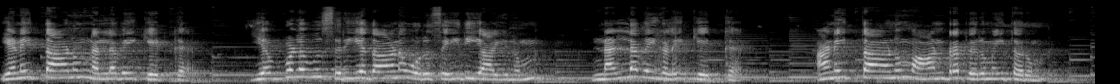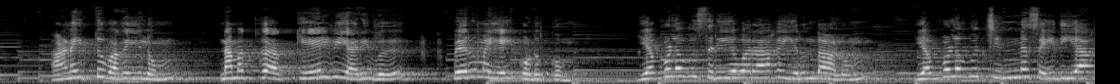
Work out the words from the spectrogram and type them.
எனைத்தானும் நல்லவை கேட்க எவ்வளவு சிறியதான ஒரு செய்தியாயினும் நல்லவைகளை கேட்க அனைத்தானும் ஆன்ற பெருமை தரும். அனைத்து வகையிலும் நமக்கு அக்கேள்வி அறிவு பெருமையை கொடுக்கும். எவ்வளவு சிறியவராக இருந்தாலும் எவ்வளவு சின்ன செய்தியாக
